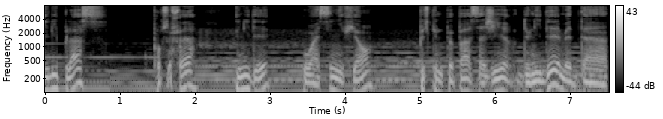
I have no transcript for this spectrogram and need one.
il y place, pour ce faire, une idée ou un signifiant, puisqu'il ne peut pas s'agir d'une idée, mais d'un,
